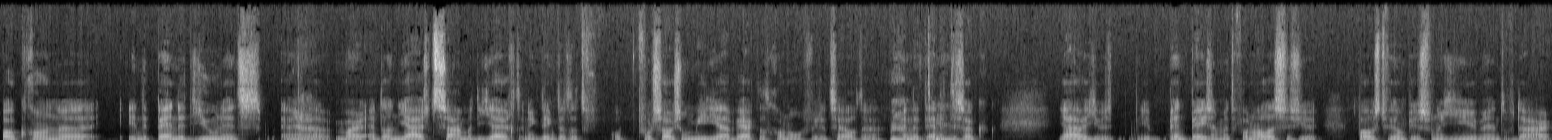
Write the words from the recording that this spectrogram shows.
ook gewoon eh, independent units. eh, Ja. Maar en dan juist samen de jeugd. En ik denk dat het op, voor social media werkt dat gewoon ongeveer hetzelfde. Ja. En, het, en Ja. het is ook, ja, weet je, je bent bezig met van alles. Dus je post filmpjes van dat je hier bent of daar.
